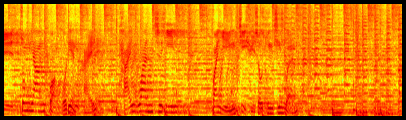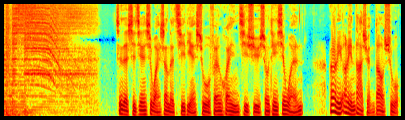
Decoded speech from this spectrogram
是中央广播电台台湾之音，欢迎继续收听新闻。现在时间是晚上的七点十五分，欢迎继续收听新闻。二零二零大选倒数，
